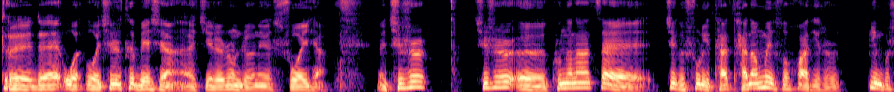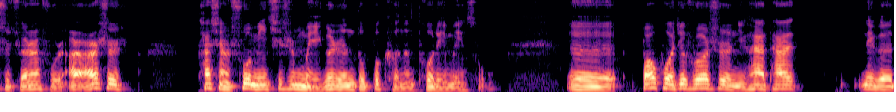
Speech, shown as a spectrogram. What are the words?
对对，我我其实特别想呃接着润哲那个说一下，呃，其实其实呃，昆德拉在这个书里谈谈到媚俗话题的时候，并不是全然否认，而而是。他想说明，其实每个人都不可能脱离媚俗，呃，包括就说是你看他那个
